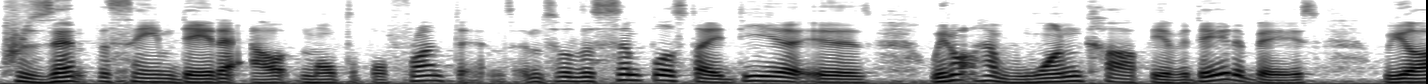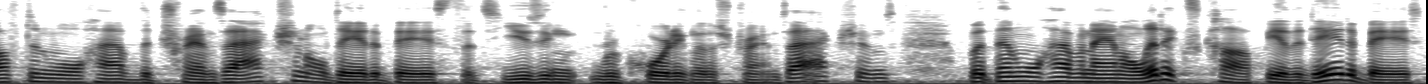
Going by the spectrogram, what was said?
present the same data out multiple front ends. And so the simplest idea is we don't have one copy of a database. We often will have the transactional database that's using recording those transactions, but then we'll have an analytics copy of the database,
